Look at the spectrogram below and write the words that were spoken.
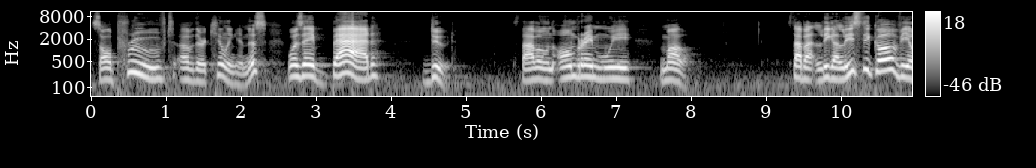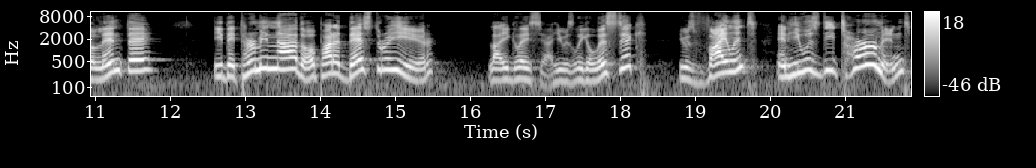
Saul approved of their killing him. This was a bad dude. Estaba un hombre muy malo. Estaba legalístico, violente y determinado para destruir la iglesia. He was legalistic, he was violent, and he was determined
